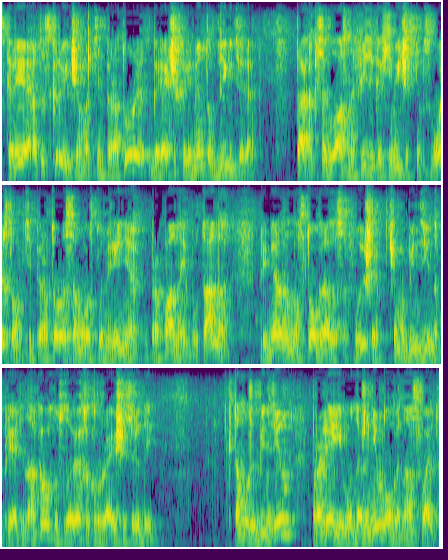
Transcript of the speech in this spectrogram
скорее от искры, чем от температуры горячих элементов двигателя, так как согласно физико-химическим свойствам температура самовоспламенения пропана и бутана примерно на 100 градусов выше, чем у бензина при одинаковых условиях окружающей среды. К тому же бензин, пролей его даже немного на асфальт,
